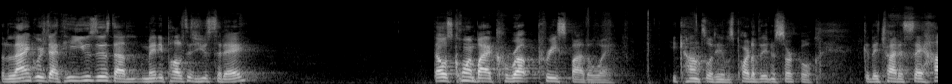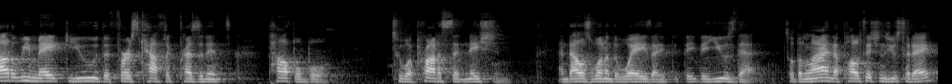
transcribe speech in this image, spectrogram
The language that he uses, that many politicians use today, that was coined by a corrupt priest, by the way. He counseled him as part of the inner circle. They tried to say, How do we make you the first Catholic president palpable to a Protestant nation? And that was one of the ways that they, they used that. So the line that politicians use today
